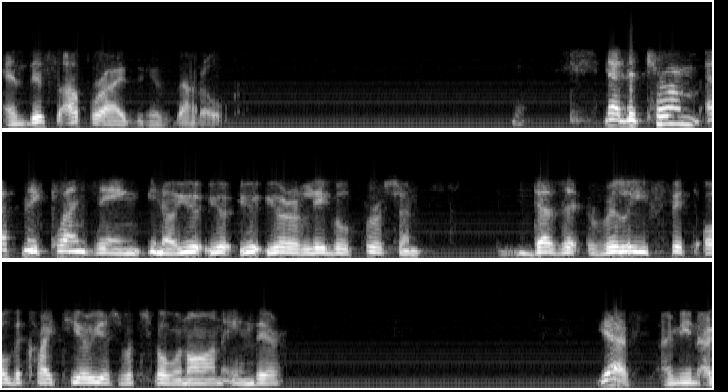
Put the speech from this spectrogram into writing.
and this uprising is not over. Now, the term ethnic cleansing, you know, you, you, you're a legal person. Does it really fit all the criteria? What's going on in there? Yes, I mean, uh,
